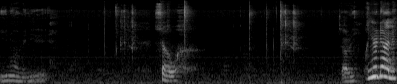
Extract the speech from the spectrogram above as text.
You know I'm an idiot. So, Sorry. when you're done, you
